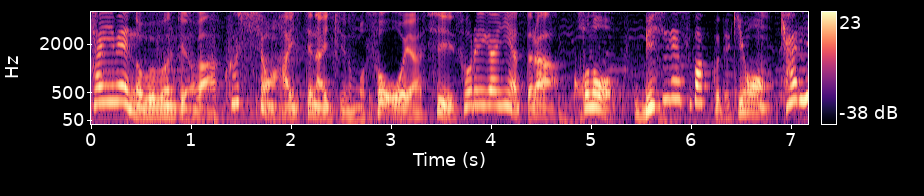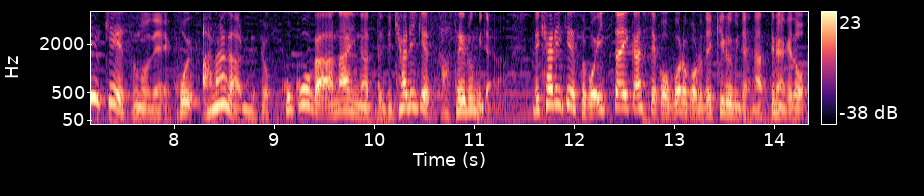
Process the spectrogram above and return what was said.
背面の部分っていうのがクッション入ってないっていうのもそうやしそれ以外にやったらこのビジネスバッグって基本キャリーケースのねこういう穴があるんですよ。ここが穴になっててキャリーケースさせるみたいな。でキャリーケースとこう一体化してこうゴロゴロできるみたいになってるんやけど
